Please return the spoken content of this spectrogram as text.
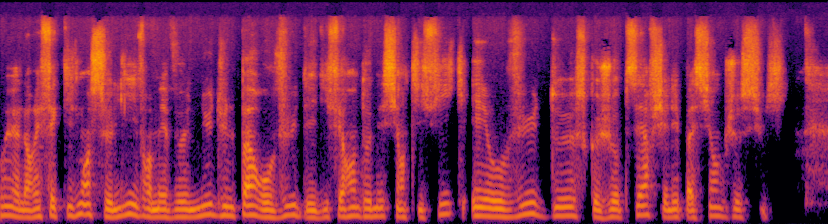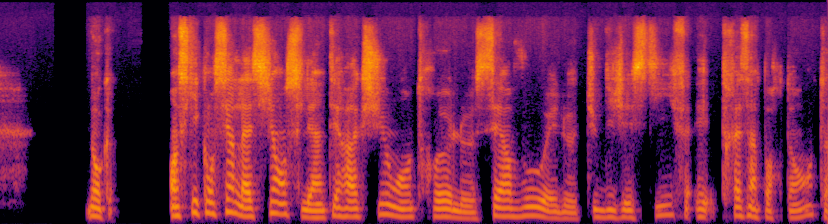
Oui, alors effectivement, ce livre m'est venu d'une part au vu des différentes données scientifiques et au vu de ce que j'observe chez les patients que je suis. Donc, en ce qui concerne la science, l'interaction entre le cerveau et le tube digestif est très importante.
